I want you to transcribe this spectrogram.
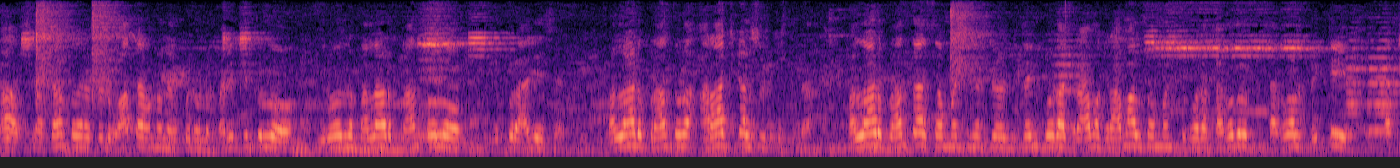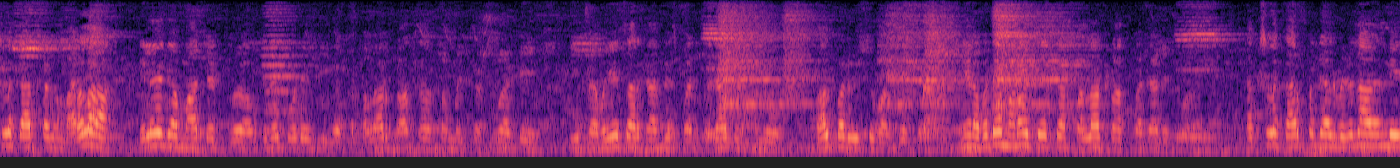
ప్రశాంతమైనటువంటి వాతావరణం నెలకొని ఉన్న పరిస్థితుల్లో ఈ రోజున పల్నాడు ప్రాంతంలో నిప్పు రాజేశారు. పల్నాడు ప్రాంతంలో అరాచకాలు సృష్టిస్తున్నారు. పల్నాడు ప్రాంతానికి సంబంధించినటువంటి కూడా గ్రామ గ్రామాలకు సంబంధించి కూడా తగదులు తగవలు పెట్టి లక్షల కార్యక్రమం మరలా నిలయంగా మార్చే విధంగా కూడా ఈ యొక్క పల్నాడు ప్రాంతాలకు సంబంధించినటువంటి ఈ వైఎస్ఆర్ కాంగ్రెస్ పార్టీ ప్రజాప్రతినిధులు పాల్పడే విషయం వాళ్ళు చూస్తున్నారు నేను ఒకటే మనవి చేస్తాను పల్నాడు ప్రాంత ప్రజానికి లక్షల కార్పణ్యాలు విడనాడండి.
